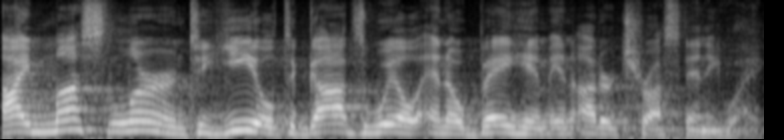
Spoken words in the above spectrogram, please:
I must learn to yield to God's will and obey Him in utter trust anyway.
